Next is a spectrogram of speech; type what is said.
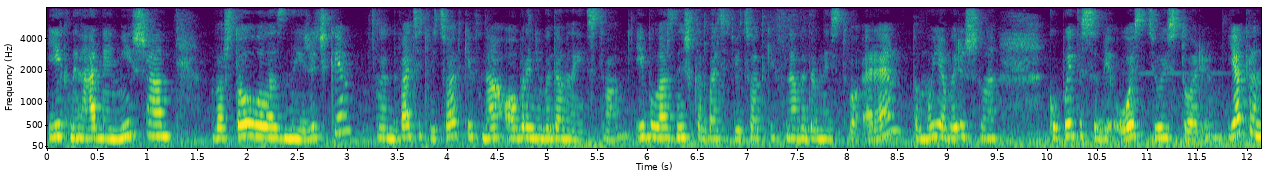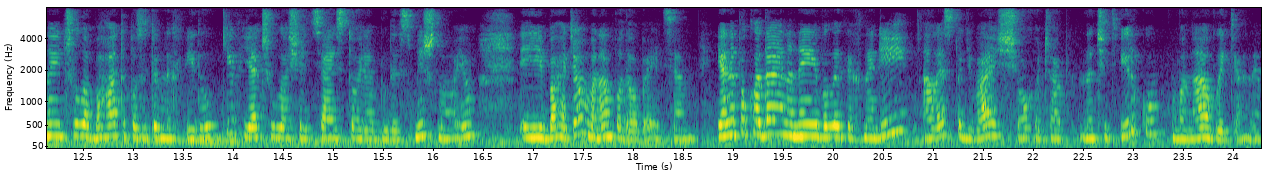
і книгарня Ніша влаштовувала знижечки 20% на обрані видавництва. І була знижка 20% на видавництво РМ, тому я вирішила купити собі ось цю історію. Я про неї чула багато позитивних відгуків. Я чула, що ця історія буде смішною, і багатьом вона подобається. Я не покладаю на неї великих надій, але сподіваюся, що хоча б на четвірку вона витягне.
